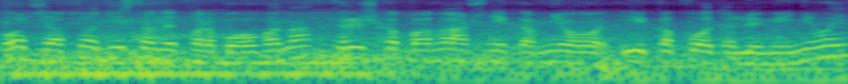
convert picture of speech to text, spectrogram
Отже, авто дійсно не фарбовано. Кришка багажника в нього і капот алюмінієвий.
